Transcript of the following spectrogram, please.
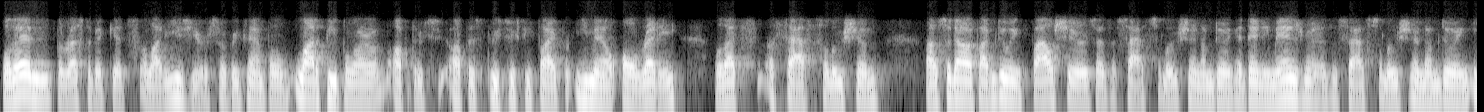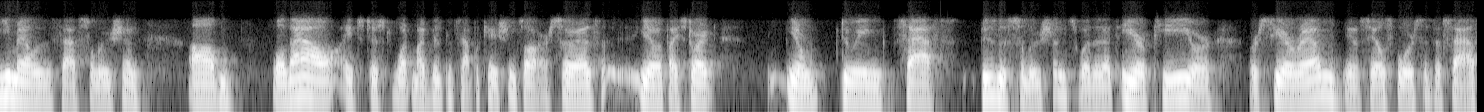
well then the rest of it gets a lot easier. So for example, a lot of people are on Office 365 for email already. Well, that's a SaaS solution. Uh, so now if I'm doing file shares as a SaaS solution, I'm doing identity management as a SaaS solution, I'm doing email as a SaaS solution, um, well, now it's just what my business applications are. So as you know, if I start, you know, doing SaaS business solutions, whether that's ERP or or CRM, you know, Salesforce is a SaaS,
